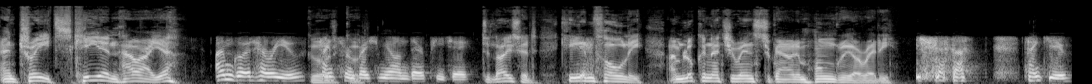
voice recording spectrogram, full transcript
and treats. Kian, how are you? I'm good. How are you? Good, Thanks for good. inviting me on there, PJ. Delighted. Kian Foley, I'm looking at your Instagram. I'm hungry already. Yeah. Thank you.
